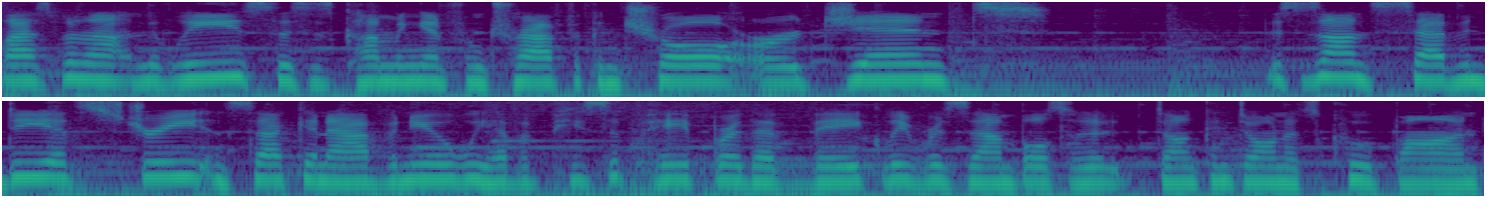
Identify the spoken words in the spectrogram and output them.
Last but not least, this is coming in from traffic control urgent. This is on 70th Street and 2nd Avenue. We have a piece of paper that vaguely resembles a Dunkin' Donuts coupon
